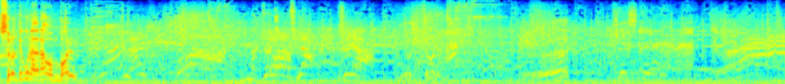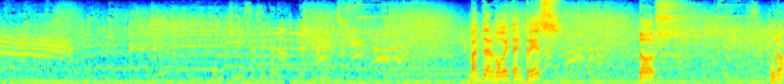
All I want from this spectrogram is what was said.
Solo tengo una Dragon Ball. Va a entrar Gogeta en 3 2 1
